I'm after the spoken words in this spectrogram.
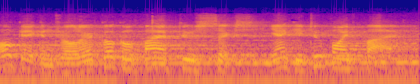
Okay, controller. Coco 526, Yankee 2.5.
